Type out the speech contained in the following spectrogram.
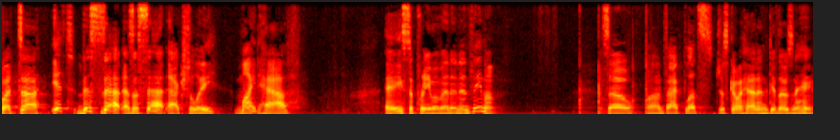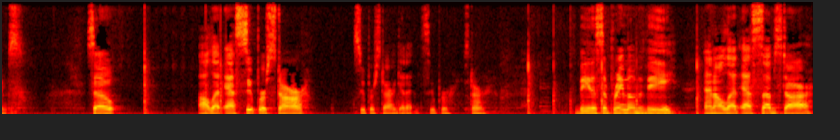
But uh, it, this set, as a set, actually might have a supremum and an infimum. So, uh, in fact, let's just go ahead and give those names. So, I'll let S superstar, superstar, get it? Superstar, be the supremum of V, and I'll let S sub star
